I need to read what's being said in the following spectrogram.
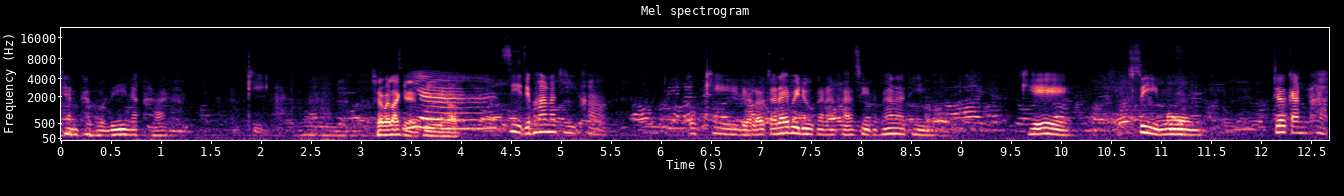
แคนเทอร์เบอรี่นะคะโอเคใช้เวลากี่นาทีครับ 45 นาทีค่ะ โอเค เดี๋ยวเราจะได้ไปดูกันนะคะ 45 นาที โอเค4โมง เจอกันค่ะ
